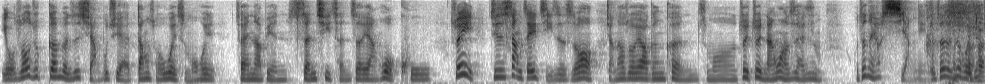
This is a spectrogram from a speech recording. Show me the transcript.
有时候就根本是想不起来当时候为什么会在那边生气成这样或哭。所以其实上这一集的时候，讲到说要跟客人什么最最难忘的事还是什么，我真的要想哎，我真的是回去。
